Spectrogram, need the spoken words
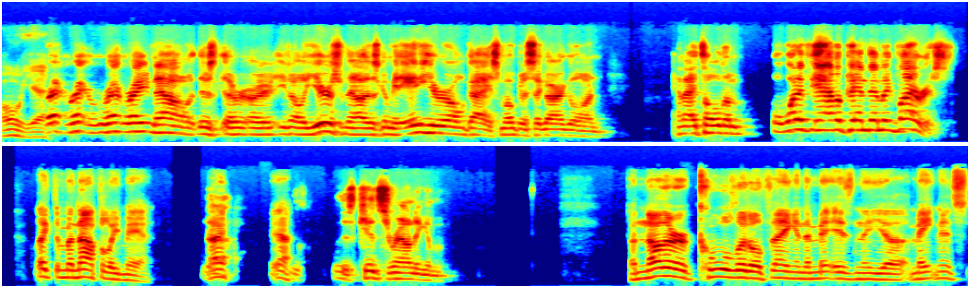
oh yeah. Right, right, right, right now. There's, or, or you know, years from now, there's gonna be an 80 year old guy smoking a cigar, going, and I told him, well, what if you have a pandemic virus? Like the Monopoly man, yeah. right? Yeah. With his kids surrounding him. Another cool little thing in the is in the uh, maintenance.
